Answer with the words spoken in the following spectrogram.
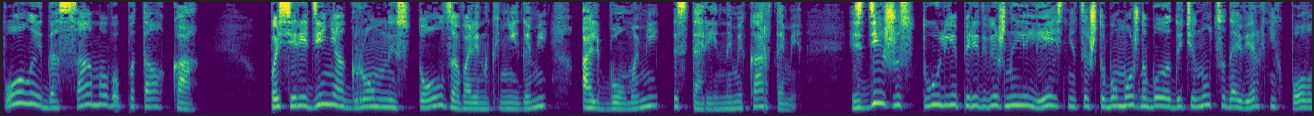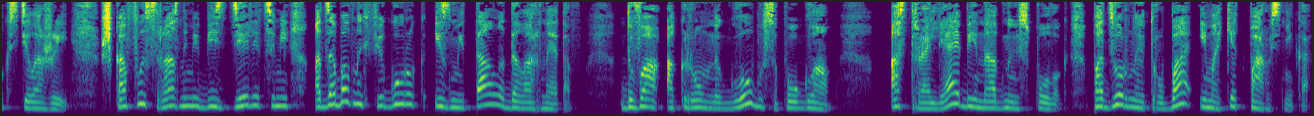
пола и до самого потолка. Посередине огромный стол завален книгами, альбомами и старинными картами. Здесь же стулья, передвижные лестницы, чтобы можно было дотянуться до верхних полок стеллажей, шкафы с разными безделицами, от забавных фигурок из металла до ларнетов, два огромных глобуса по углам, астролябий на одну из полок, подзорная труба и макет парусника.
